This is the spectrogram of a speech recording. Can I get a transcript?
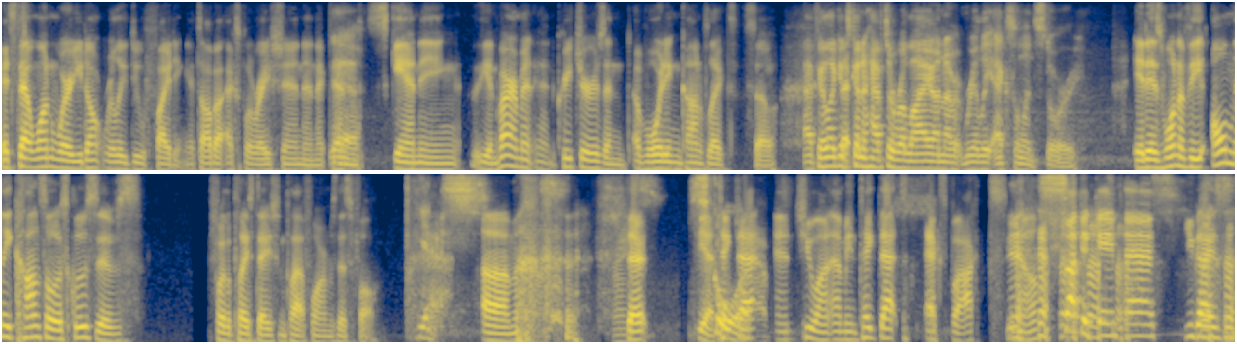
It's that one where you don't really do fighting. It's all about exploration and, Yeah. and scanning the environment and creatures and avoiding conflict. So I feel like it's gonna have to rely on a really excellent story it is one of the only console exclusives for the PlayStation platforms this fall. yes Um, Nice. There- yeah, take that and chew on. I mean, take that Xbox. You know, suck it Game Pass you guys, you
